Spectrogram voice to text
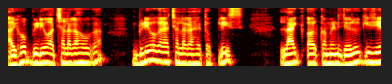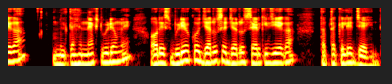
आई होप वीडियो अच्छा लगा होगा। वीडियो अगर अच्छा लगा है तो प्लीज़ लाइक और कमेंट ज़रूर कीजिएगा। मिलते हैं नेक्स्ट वीडियो में और इस वीडियो को ज़रूर से ज़रूर शेयर कीजिएगा। तब तक के लिए जय हिंद।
